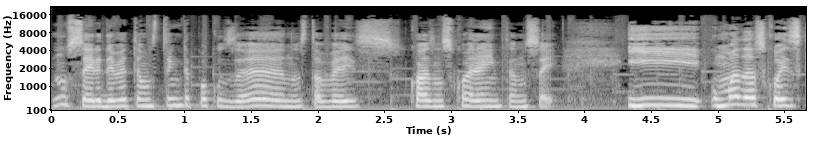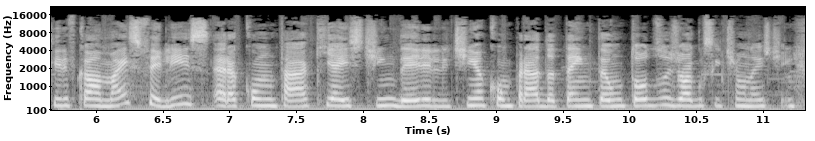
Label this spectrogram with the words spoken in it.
não sei, ele devia ter uns 30 e poucos anos, talvez quase uns 40, não sei. E uma das coisas que ele ficava mais feliz era contar que a Steam dele, ele tinha comprado até então todos os jogos que tinham na Steam.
